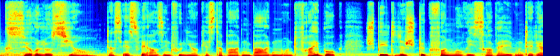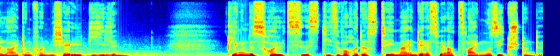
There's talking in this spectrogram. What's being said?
Arc sur l'Océan, das SWR Sinfonieorchester Baden-Baden und Freiburg, spielte das Stück von Maurice Ravel unter der Leitung von Michael Gielen. Klingendes Holz ist diese Woche das Thema in der SWR 2 Musikstunde.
